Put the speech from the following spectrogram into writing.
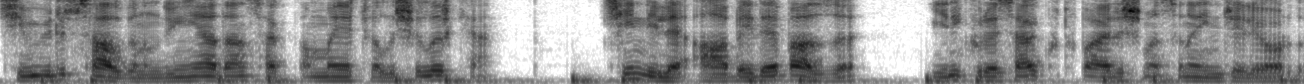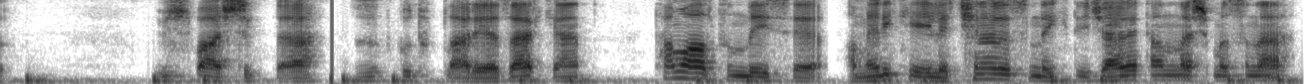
Çin virüs salgının dünyadan saklanmaya çalışılırken Çin ile ABD bazlı yeni küresel kutup ayrışmasını inceliyordu. Üst başlıkta zıt kutuplar yazarken tam altında ise Amerika ile Çin arasındaki ticaret anlaşmasına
